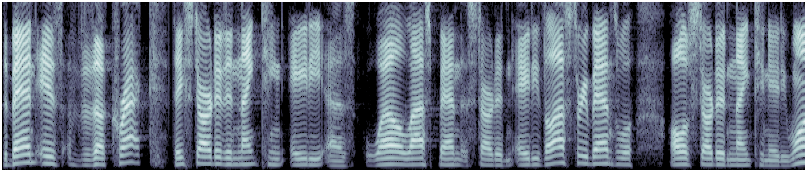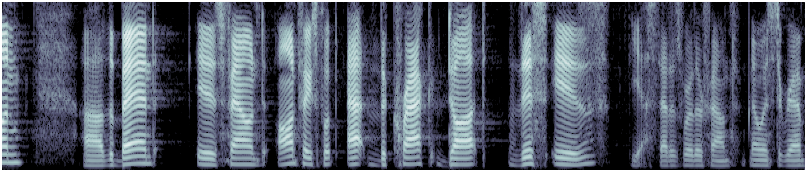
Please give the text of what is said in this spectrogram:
The band is The Crack. They started in 1980 as well. Last band that started in 80. The last three bands will all have started in 1981. Uh, the band is found on Facebook at the crack this is. Yes, that is where they're found. No Instagram.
